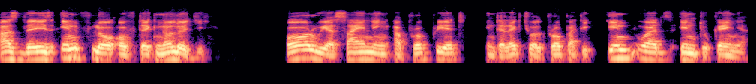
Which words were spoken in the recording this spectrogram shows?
as there is inflow of technology, or we are signing appropriate intellectual property inwards into Kenya,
